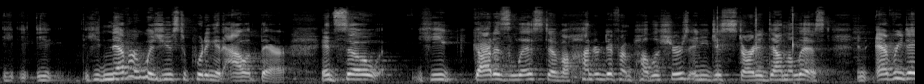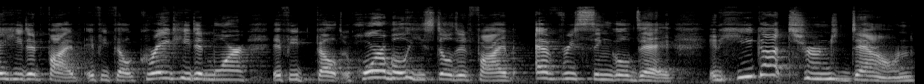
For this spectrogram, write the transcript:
he, he, he never was used to putting it out there. And so he got his list of 100 different publishers and he just started down the list. And every day he did five. If he felt great, he did more. If he felt horrible, he still did five every single day. And he got turned down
